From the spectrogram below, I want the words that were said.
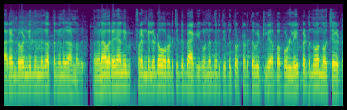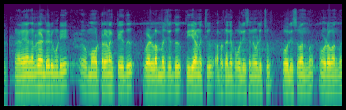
ആ രണ്ട് വണ്ടി നിന്ന് കത്തനാണ് കാണുന്നത്. അങ്ങനെ അവരെ ഞാൻ ഫ്രണ്ടിലെ ഡോർ അടിച്ചിട്ട് ബാക്കിൽ കൊണ്ട് നിർത്തിയിട്ട് തൊട്ടടുത്ത വീട്ടിൽ അപ്പോൾ പുള്ളി പെട്ടെന്ന് വന്നു ഒച്ച കേട്ടിട്ട്. അങ്ങനെ ഞങ്ങൾ രണ്ടുപേരും കൂടി മോട്ടർ കണക്ട് ചെയ്ത് വെള്ളം വെച്ചത് തീ അണച്ചു. അപ്പം തന്നെ പോലീസിനെ വിളിച്ചു. പോലീസ് വന്ന് ഇവിടെ വന്ന്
